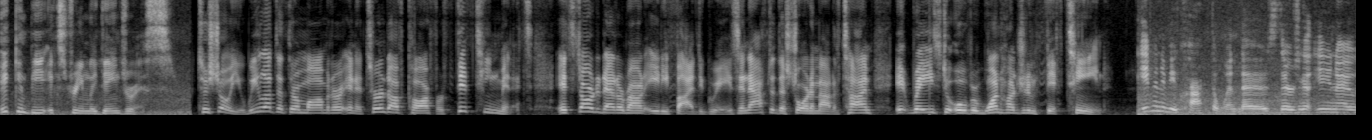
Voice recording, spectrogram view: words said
it can be extremely dangerous. To show you, we left the thermometer in a turned off car for 15 minutes. It started at around 85 degrees, and after the short amount of time, it raised to over 115. Even if you crack the windows, there's, you know,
